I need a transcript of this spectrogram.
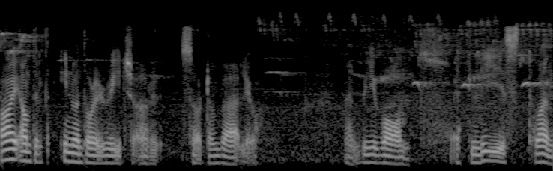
buy until inventory reach a certain value. And we want at least 20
